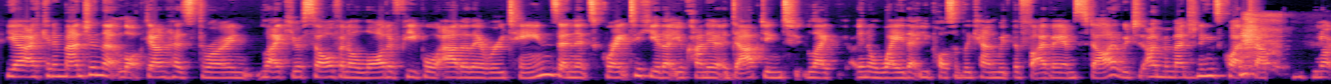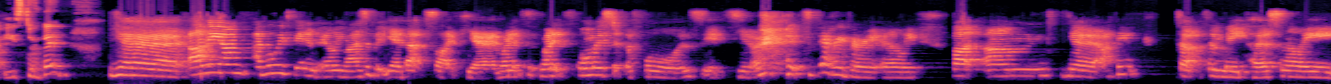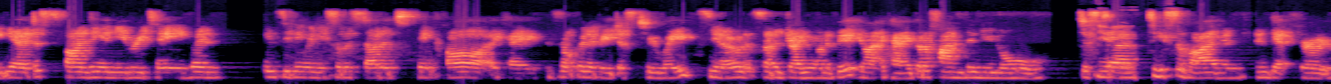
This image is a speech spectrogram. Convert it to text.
yeah, I can imagine that lockdown has thrown like yourself and a lot of people out of their routines. And it's great to hear that you're kind of adapting to like in a way that you possibly can with the 5 a.m. start, which I'm imagining is quite challenging you're not used to it. Yeah, I mean, I'm, I've always been an early riser, but yeah, that's like, yeah, when it's when it's almost at the fours, it's you know, it's very very early. But um, yeah, I think for, for me personally, yeah, just finding a new routine when in Sydney when you sort of started to think, oh, okay, it's not going to be just two weeks, you know, and it started dragging on a bit. You're like, okay, I've got to find the new normal just yeah. to, to survive and, and get through.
